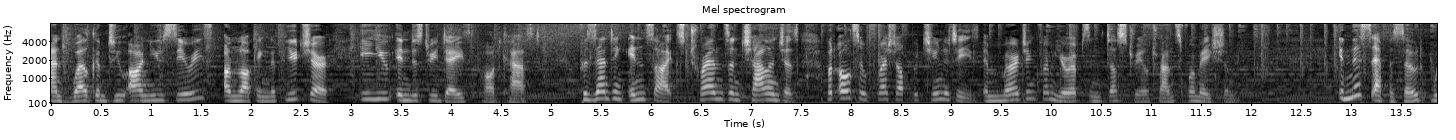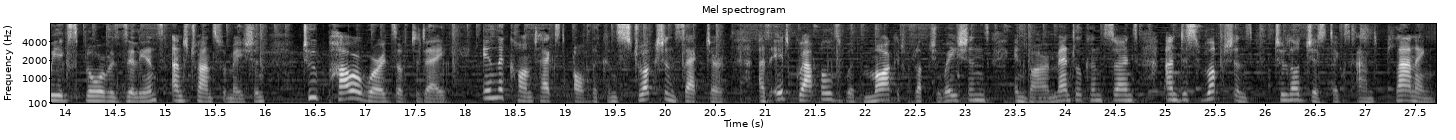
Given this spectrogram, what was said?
And welcome to our new series, Unlocking the Future, EU Industry Days podcast, presenting insights, trends, and challenges, but also fresh opportunities emerging from Europe's industrial transformation. In this episode, we explore resilience and transformation, two power words of today, in the context of the construction sector as it grapples with market fluctuations, environmental concerns, and disruptions to logistics and planning.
